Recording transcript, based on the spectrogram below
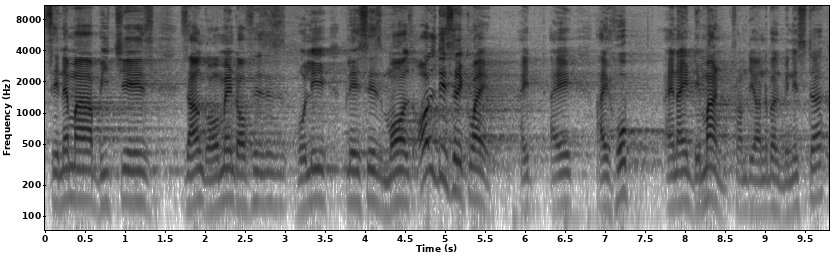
cinema, beaches, some government offices, holy places, malls, all this required. I, I, I hope and I demand from the Honorable Minister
